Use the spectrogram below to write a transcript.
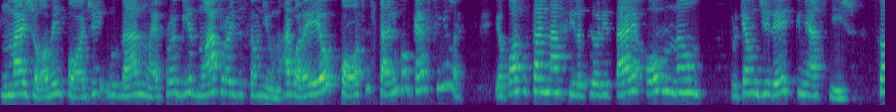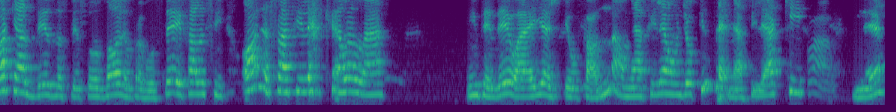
um mais jovem pode usar, não é proibido, não há proibição nenhuma. Agora, eu posso estar em qualquer fila. Eu posso estar na fila prioritária ou não, porque é um direito que me assiste. Só que às vezes as pessoas olham para você e falam assim: olha, sua filha é aquela lá. Entendeu? Aí eu falo: não, minha filha é onde eu quiser, minha filha é aqui. Claro. Né?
